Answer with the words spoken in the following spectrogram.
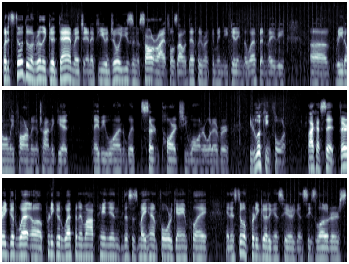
but it's still doing really good damage. And if you enjoy using assault rifles, I would definitely recommend you getting the weapon. Maybe uh, read-only farming and trying to get maybe one with certain parts you want or whatever you're looking for. Like I said, very good, we- uh, pretty good weapon in my opinion. This is Mayhem 4 gameplay, and it's doing pretty good against here against these loaders.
